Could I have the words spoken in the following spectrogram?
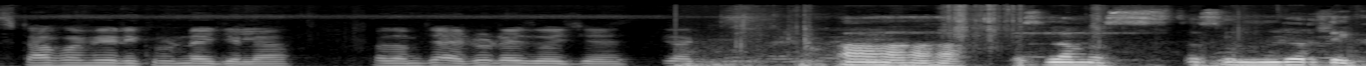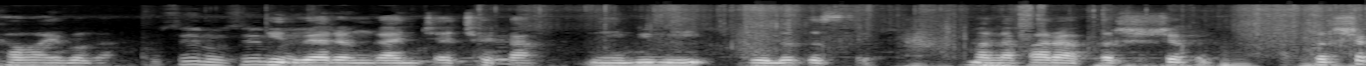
स्टाफ आम्ही रिक्रूट नाही केला. पण आमच्या ऍडव्हर्टाईज व्हायचे. आहेत. हा हा हा हा. कसला मस्त सुंदर देखावा आहे बघा. हुसेन हुसेन हिरव्या रंगांच्या छटा. नेहमी मी बोलत असते. मला फार आकर्षक आकर्षक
